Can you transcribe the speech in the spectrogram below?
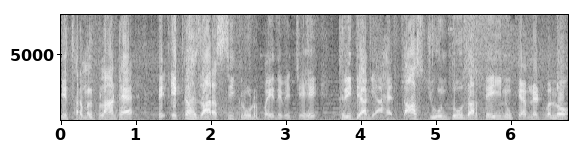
ਇਹ ਥਰਮਲ ਪਲਾਂਟ ਹੈ ਤੇ 1080 ਕਰੋੜ ਰੁਪਏ ਦੇ ਵਿੱਚ ਇਹ ਖਰੀਦਿਆ ਗਿਆ ਹੈ। 10 ਜੂਨ 2023 ਨੂੰ ਕੈਬਨਿਟ ਵੱਲੋਂ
